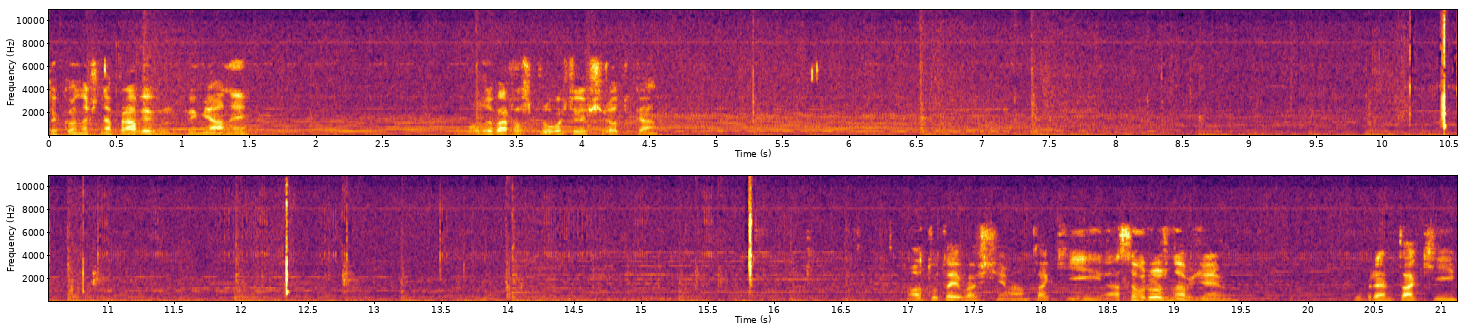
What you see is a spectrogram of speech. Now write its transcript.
dokonać naprawy, wymiany. Może warto spróbować tego środka. O tutaj właśnie mam taki, a są różne, wziąłem. Wybrałem taki.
